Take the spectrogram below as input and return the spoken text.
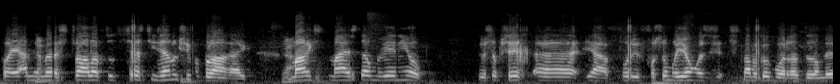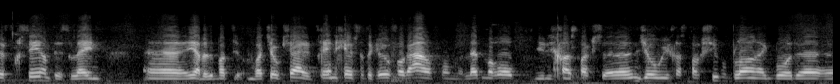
van ja nummers 12 tot 16 zijn ook super belangrijk. Maar, ik, maar hij stelt me weer niet op. Dus op zich, eh, ja, voor, voor sommige jongens snap ik ook wel dat het dan weer frustrerend is. Alleen, eh, ja, dat, wat, wat je ook zei, de trainer geeft dat ook heel vaak aan. Van, let maar op, jullie gaan straks, eh, Joey gaat straks super belangrijk worden. eh,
